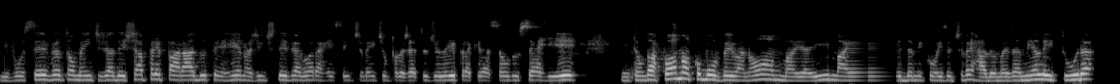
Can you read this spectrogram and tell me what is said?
e você eventualmente já deixar preparado o terreno. A gente teve agora recentemente um projeto de lei para a criação do CRE. Então, da forma como veio a norma, e aí, Maeda me corrija se eu estiver errada, mas a minha leitura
